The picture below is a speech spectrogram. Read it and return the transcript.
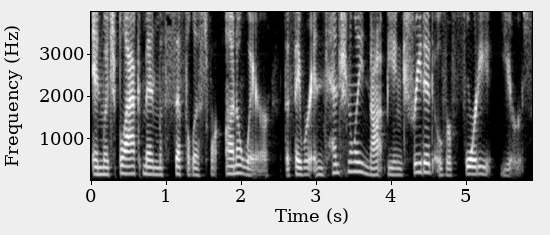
in which black men with syphilis were unaware that they were intentionally not being treated over 40 years.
